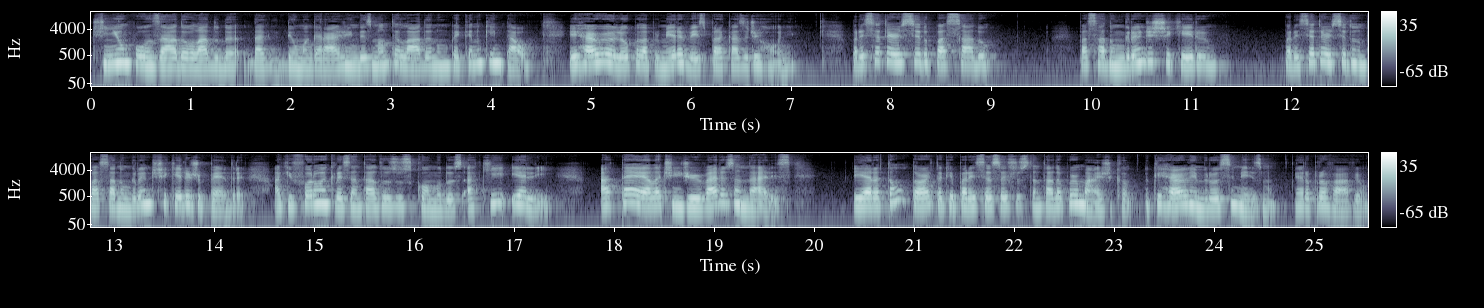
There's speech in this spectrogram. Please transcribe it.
Tinham pousado ao lado da, da, de uma garagem desmantelada num pequeno quintal, e Harry olhou pela primeira vez para a casa de Rony. Parecia ter sido passado passado um grande chiqueiro parecia ter sido no passado um grande chiqueiro de pedra, a que foram acrescentados os cômodos aqui e ali, até ela atingir vários andares, e era tão torta que parecia ser sustentada por mágica, o que Harry lembrou a si mesmo. Era provável.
